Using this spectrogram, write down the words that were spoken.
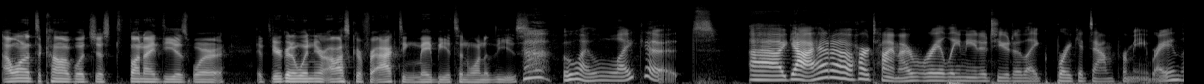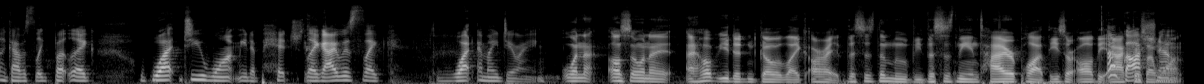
I wanted to come up with just fun ideas where if you're gonna win your Oscar for acting, maybe it's in one of these. Oh, I like it. Uh, yeah, I had a hard time. I really needed you to like break it down for me, right? Like, I was like, but like, what do you want me to pitch? Like, I was like, what am I doing? when I, also when I I hope you didn't go like, all right, this is the movie, this is the entire plot, these are all the Oh, actors gosh, I no. want.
